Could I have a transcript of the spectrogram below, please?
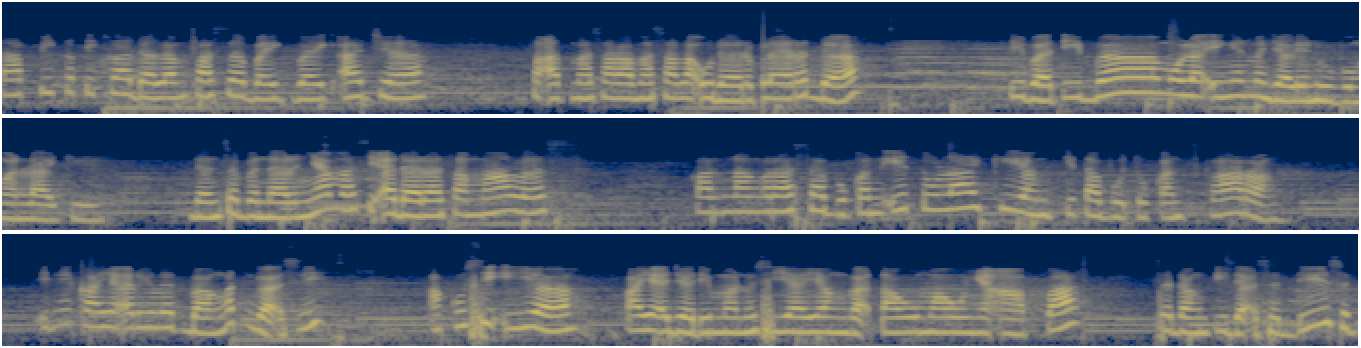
Tapi ketika dalam fase baik-baik aja, saat masalah-masalah udah reda, tiba-tiba mulai ingin menjalin hubungan lagi. Dan sebenarnya masih ada rasa males, karena ngerasa bukan itu lagi yang kita butuhkan sekarang. Ini kayak relate banget gak sih? Aku sih iya, kayak jadi manusia yang gak tahu maunya apa, sedang tidak sedih, sed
